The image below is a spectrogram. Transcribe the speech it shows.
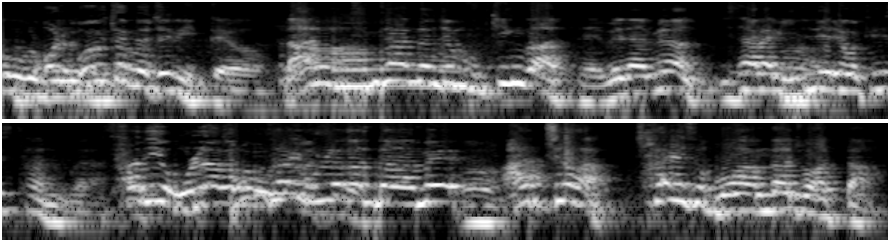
오늘 목욕탕 면접이 있대요. 나는 등산 면접 웃긴 것 같아. 왜냐면 이 사람이 인내력을 테스트하는 거야. 산이 올라가면 정상에. 올라간 다음에 아차 차에 서 뭐 안 가져왔다.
